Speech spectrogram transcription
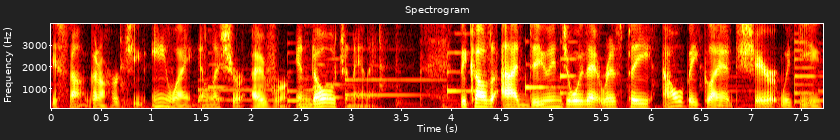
it's not going to hurt you anyway unless you're overindulging in it. Because I do enjoy that recipe, I will be glad to share it with you.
